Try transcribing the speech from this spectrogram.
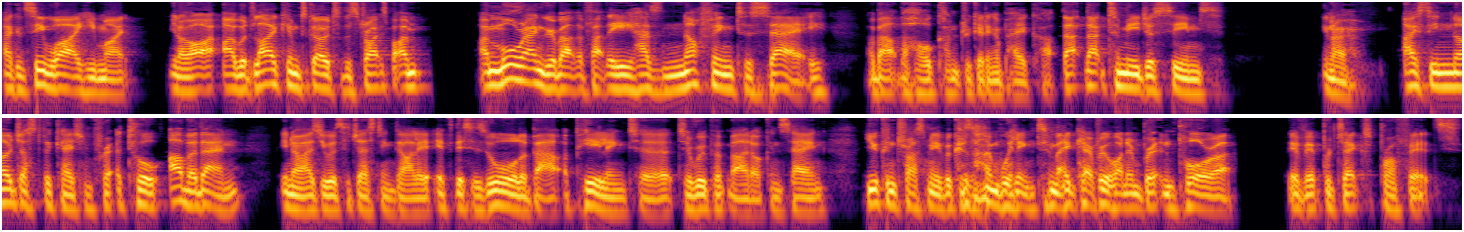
I can see why he might, you know, I, I would like him to go to the strikes, but I'm, I'm more angry about the fact that he has nothing to say about the whole country getting a pay cut. That, that to me just seems, you know, I see no justification for it at all, other than, you know, as you were suggesting, Dalia, if this is all about appealing to, to Rupert Murdoch and saying, you can trust me because I'm willing to make everyone in Britain poorer if it protects profits,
